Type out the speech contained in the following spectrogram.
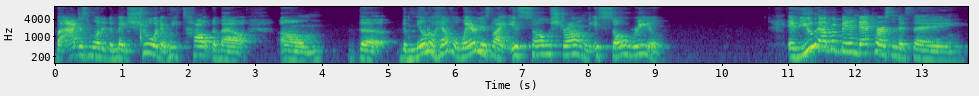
But I just wanted to make sure that we talked about um, the the mental health awareness. Like it's so strong, it's so real. If you ever been that person that say,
